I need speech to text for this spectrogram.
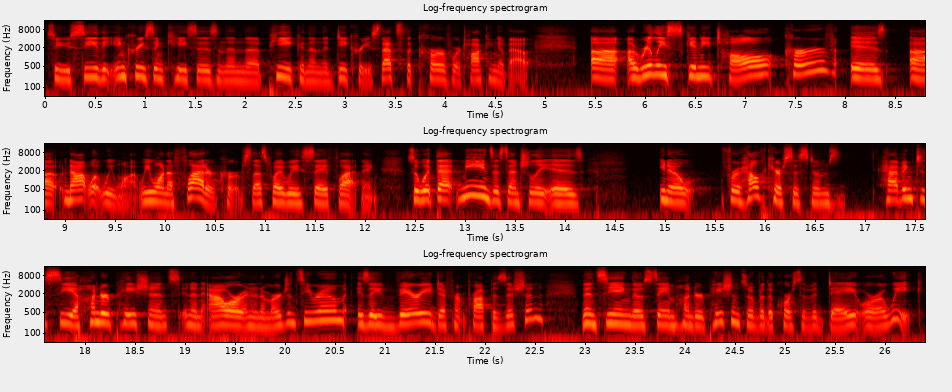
so you see the increase in cases and then the peak and then the decrease, that's the curve we're talking about. Uh, a really skinny, tall curve is uh, not what we want. We want a flatter curve. So that's why we say flattening. So what that means essentially is, you know, for healthcare systems, having to see 100 patients in an hour in an emergency room is a very different proposition than seeing those same 100 patients over the course of a day or a week.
